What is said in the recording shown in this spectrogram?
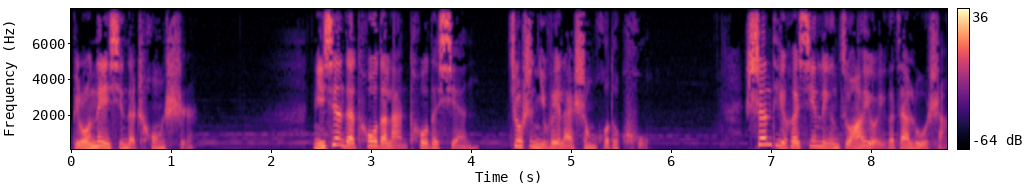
比如内心的充实。你现在偷的懒，偷的闲，就是你未来生活的苦。身体和心灵总要有一个在路上，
